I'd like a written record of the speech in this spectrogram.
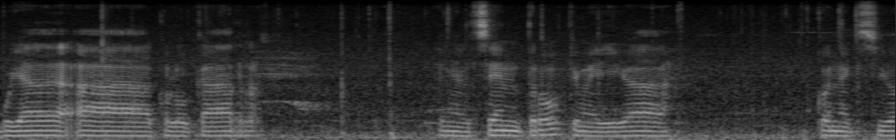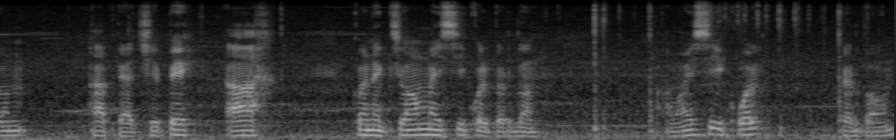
voy a, colocar en el centro que me diga conexión a PHP ah, conexión a MySQL perdón. A MySQL perdón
